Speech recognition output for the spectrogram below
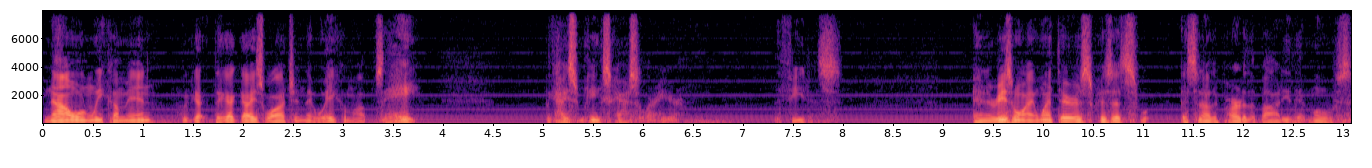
Now when we come in, we got they got guys watching. They wake them up and say, "Hey, the guys from King's Castle are here to feed us." And the reason why I went there is because it's it's another part of the body that moves.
